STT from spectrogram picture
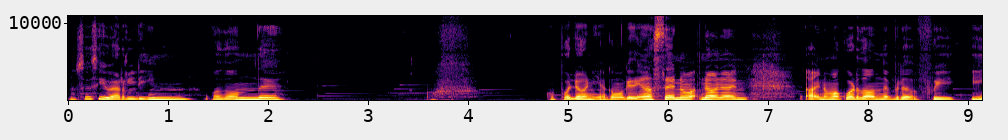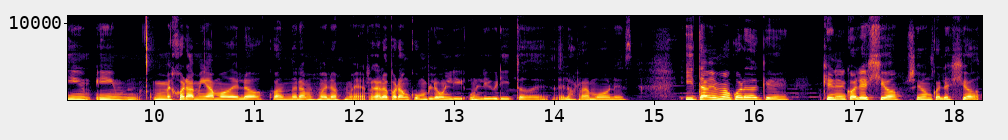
no sé si Berlín o dónde. Uf, o Polonia, como que no sé, no, no, no, en- ay, no me acuerdo dónde, pero fui. Y, y mi mejor amiga modelo, cuando éramos menos, me regaló para un cumple un, li- un librito de, de los Ramones. Y también me acuerdo que, que en el colegio, llegué a un colegio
